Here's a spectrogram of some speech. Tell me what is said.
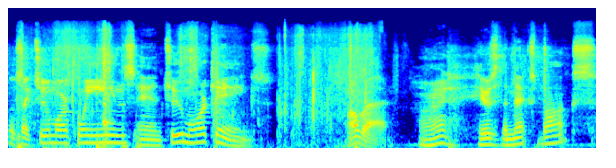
Looks like two more queens and two more kings. All right. All right, here's the next box.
